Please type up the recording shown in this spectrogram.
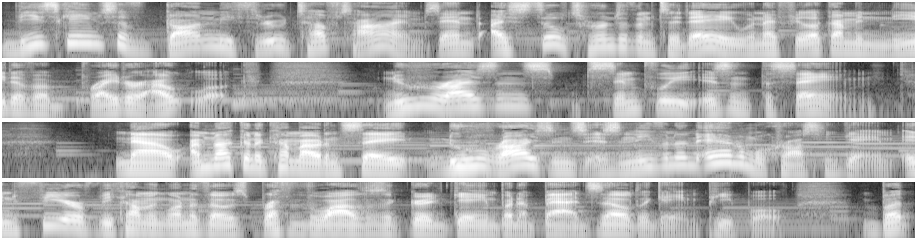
These games have gotten me through tough times, and I still turn to them today when I feel like I'm in need of a brighter outlook. New Horizons simply isn't the same. Now, I'm not going to come out and say, New Horizons isn't even an Animal Crossing game, in fear of becoming one of those Breath of the Wild is a good game but a bad Zelda game people, but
